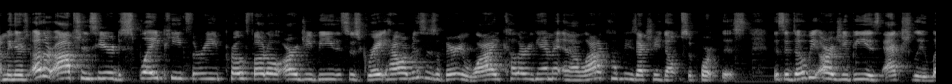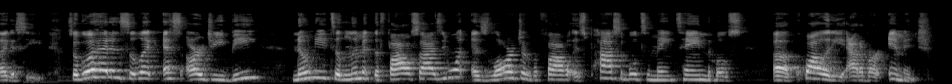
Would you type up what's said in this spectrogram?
I mean, there's other options here, display P3, ProPhoto RGB, this is great. However, this is a very wide color gamut and a lot of companies actually don't support this. This Adobe RGB is actually legacy. So go ahead and select sRGB. No need to limit the file size. You want as large of a file as possible to maintain the most uh, quality out of our image.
